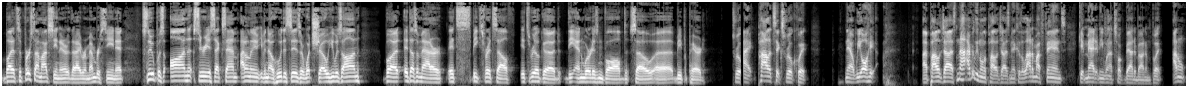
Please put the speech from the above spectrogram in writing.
but it's the first time I've seen it or that I remember seeing it. Snoop was on Sirius XM. I don't even know who this is or what show he was on, but it doesn't matter. It speaks for itself. It's real good. The N word is involved, so uh, be prepared. Real, all right, politics, real quick. Now we all hate. I apologize. Nah, I really don't apologize, man, because a lot of my fans get mad at me when I talk bad about him. But I don't.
